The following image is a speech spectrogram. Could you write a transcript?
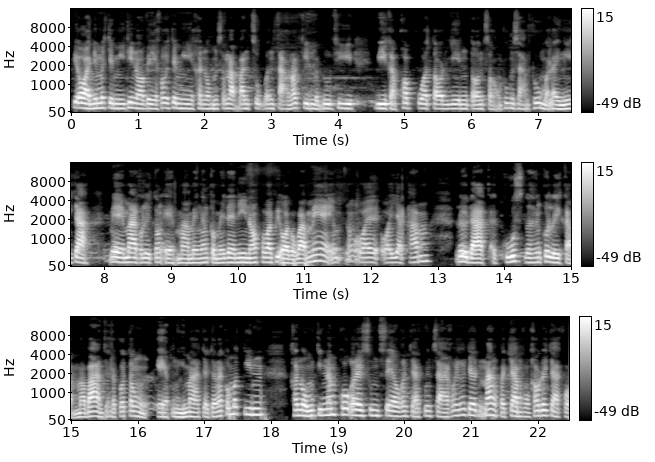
พี่ออยนี่มันจะมีที่นอร์เวย์เขาจะมีขนมสำหรับวันศุกร์วันเสาร์เนาะกินแบบดูทีวีกับครอบครัวตอนเย็นตอนสองทุ่มสามทุ่มอะไรอย่างนี้จ้ะแม่มาก็เลยต้องแอบมาไม่งั้นก็ไม่ได้นี่เนาะเพราะว่าพี่ออยบอกว่าแม่น้องออยออยอยากทำ เลอดากกูสแล้วฉันก็เลยกลับมาบ้านจ้ะแล้วก็ต้องแอบหนีมาจ้ะจากนั้นก็มากินขนมกินน้ำโคกอะไรซุมเซลกันจากคุณสาเขาก็จะนั่งประจำของเขาด้วยจ้ะขอ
